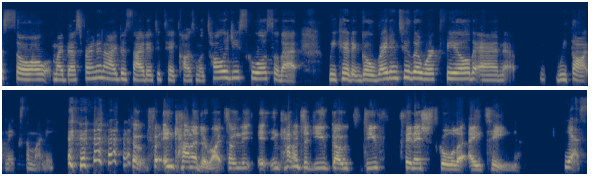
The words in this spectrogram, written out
So my best friend and I decided to take cosmetology school so that we could go right into the work field and we thought make some money. so for, in Canada, right? So in the in Canada, do you go? Do you finish school at eighteen? Yes.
